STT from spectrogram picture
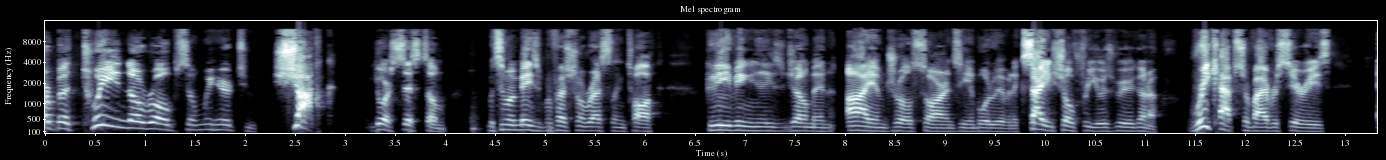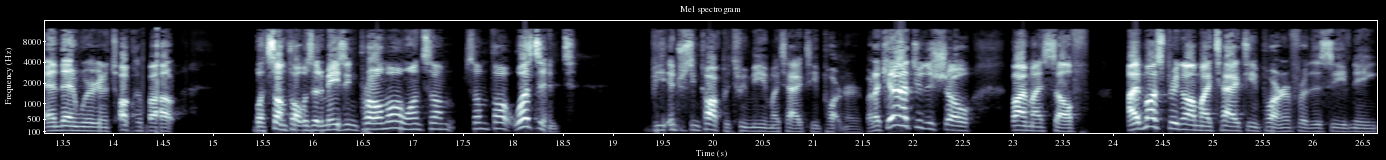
Are between the ropes, and we're here to shock your system with some amazing professional wrestling talk. Good evening, ladies and gentlemen. I am Drill Sergeant Z, and boy, we have an exciting show for you as we're going to recap Survivor Series, and then we're going to talk about what some thought was an amazing promo, and some some thought wasn't. Be interesting talk between me and my tag team partner, but I cannot do the show by myself. I must bring on my tag team partner for this evening.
